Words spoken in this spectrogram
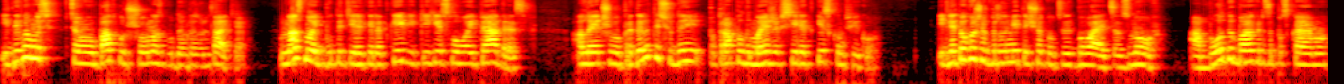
І дивимось в цьому випадку, що у нас буде в результаті. У нас мають бути тільки рядки, в яких є слово IP-адрес. Але якщо ви придивитесь, сюди потрапили майже всі рядки з конфігу. І для того, щоб зрозуміти, що тут відбувається, знов або дебагер запускаємо,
